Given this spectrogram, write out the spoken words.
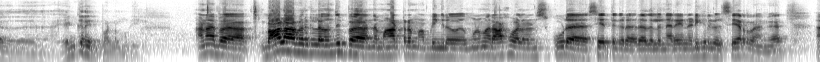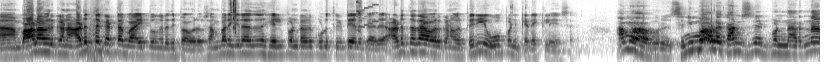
அதை என்கரேஜ் பண்ண முடியல. ஆனால் இப்போ பாலா அவர்களை வந்து இப்போ அந்த மாற்றம் அப்படிங்கிற மூலமாக ராகவா லாரன்ஸ் கூட சேர்த்துக்கிறாரு. அதில் நிறைய நடிகர்கள் சேர்றாங்க. பாலாவிற்கான அடுத்த கட்ட வாய்ப்புங்கிறது இப்போ அவர் சம்பாதிக்கிறது ஹெல்ப் பண்ணுறாரு கொடுத்துக்கிட்டே இருக்காரு. அடுத்ததாக அவருக்கான ஒரு பெரிய ஓப்பன் கிடைக்கலையே சார். ஆமாம் அவர் சினிமாவில் கான்சன்ட்ரேட் பண்ணாருன்னா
